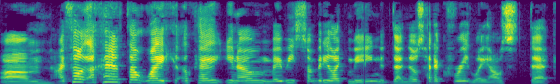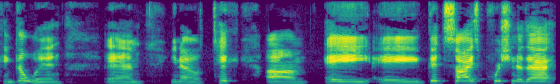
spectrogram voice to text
um, I felt I kind of felt like okay, you know, maybe somebody like me that knows how to create layouts that can go in and you know take um, a a good sized portion of that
